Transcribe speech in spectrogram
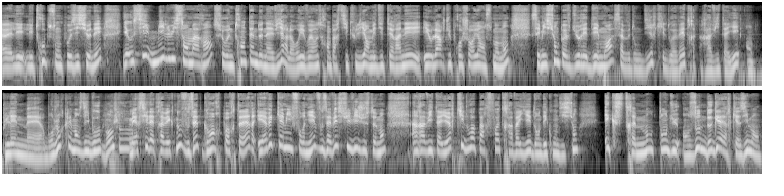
les, les troupes sont positionnées. Il y a aussi 1800 marins sur une trentaine de navires. Alors, ils vont être en particulier en Méditerranée et au large du Proche-Orient en ce moment. Ces missions peuvent durer des mois. Ça veut donc dire qu'ils doivent être ravitaillés en pleine mer. Bonjour Clémence Dibou. Bonjour. Merci d'être avec nous. Vous êtes grand reporter et avec Camille Fournier, vous avez suivi justement un ravitailleur qui doit parfois travailler dans des conditions extrêmement tendues, en zone de guerre quasiment.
